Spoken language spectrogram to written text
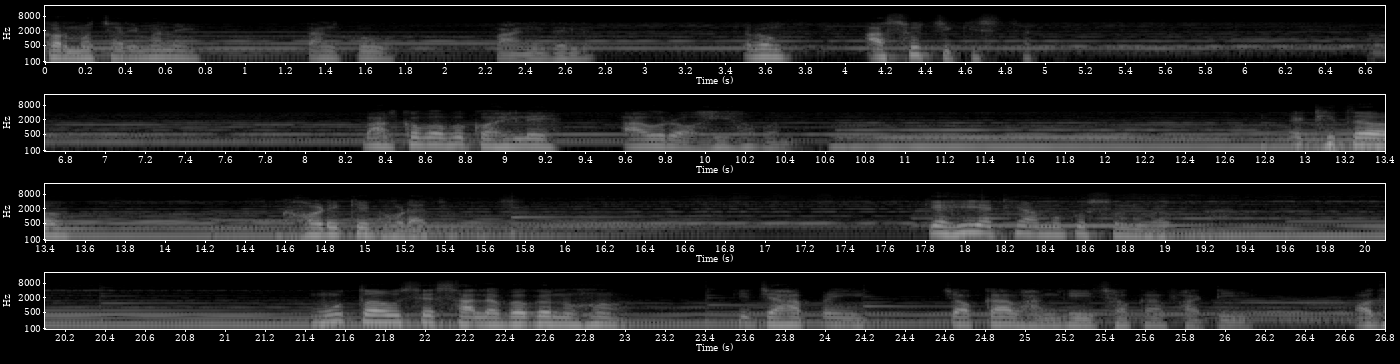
କର୍ମଚାରୀମାନେ ତାଙ୍କୁ ପାଣି ଦେଲେ ଏବଂ ଆଶୁ ଚିକିତ୍ସା କଲେ। ବାଙ୍କ ବାବୁ କହିଲେ ଆଉ ରହି ହବନି ଏଠି ତ ଘଡ଼ିକେ ଘୋଡ଼ା ଛୁଟୁଛି କେହି ଏଠି ଆମକୁ ଶୁଣିବାକୁ ନାହାନ୍ତି ମୁଁ ତ ଆଉ ସେ ସାଲବଗ ନୁହଁ କି ଯାହା ପାଇଁ ଚକା ଭାଙ୍ଗି ଛକା ଫାଟି ଅଧ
